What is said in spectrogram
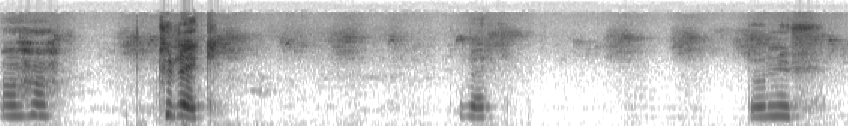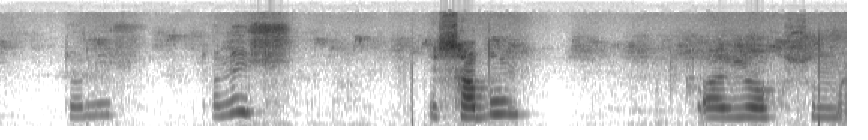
Aha. Kürek. Direkt. Dönüş. Dönüş. Dönüş. E, sabun. Ay yok sunma.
